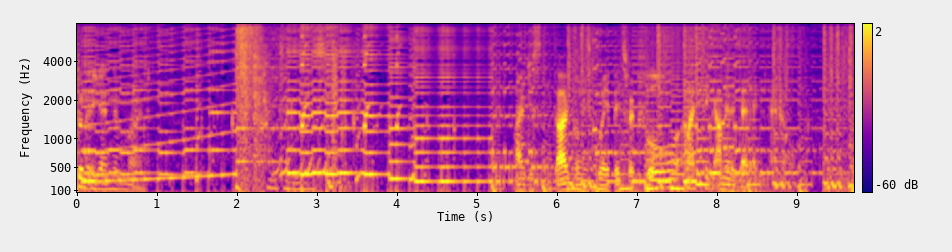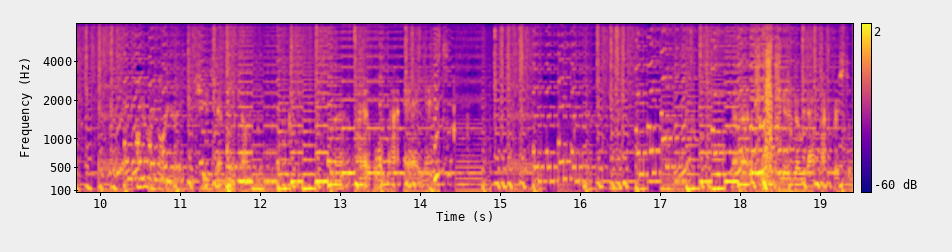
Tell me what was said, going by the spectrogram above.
Done it again, never mind. I just, I've gone way bits for before, and I think I'm in a dead end now. Oh no, in a choose done. Uh, I don't want that air yet. Uh, I'm gonna go without that crystal.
